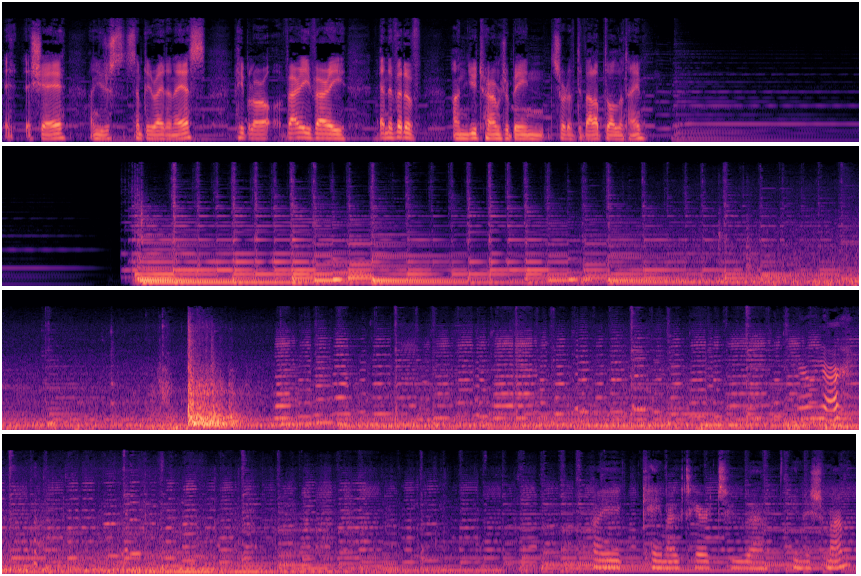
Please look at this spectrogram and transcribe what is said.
no, she, and you just simply write an s. People are very, very innovative, and new terms are being sort of developed all the time. Here we are. Came out here to uh, Inishmaan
